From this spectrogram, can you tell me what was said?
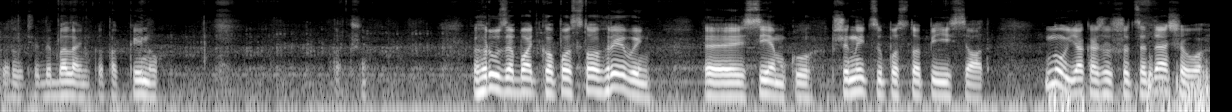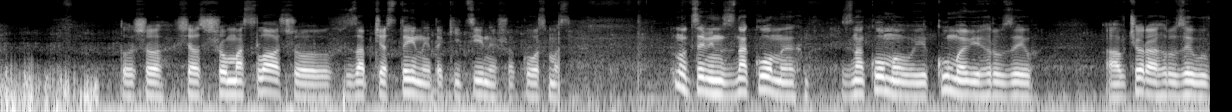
Коротше, дебеленько так кинув. Так що. Грузе батько по 100 гривень е, сімку, пшеницю по 150. Ну, я кажу, що це дешево. То що зараз що масла, що запчастини, такі ціни, що космос. Ну, це він знайомих, знайомові, кумові грузив. А вчора грузив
